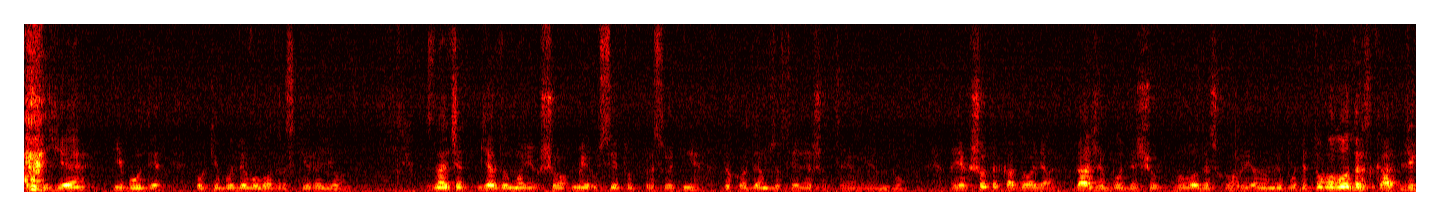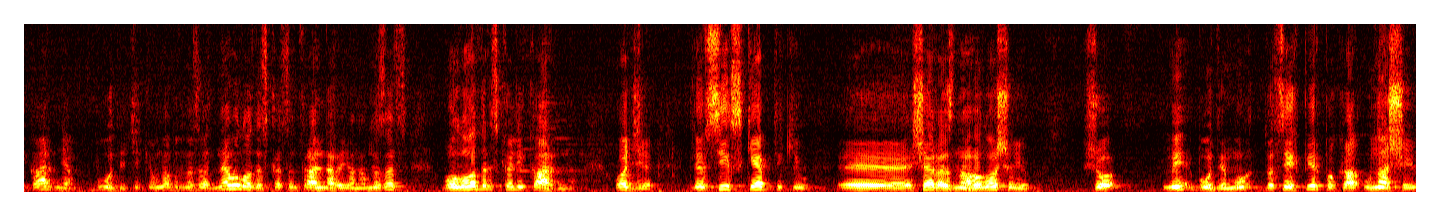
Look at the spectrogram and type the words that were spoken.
є і буде, поки буде Володарський район. Значить, я думаю, що ми всі тут присутні докладемо зусилля, щоб цей район був. А якщо така доля навіть буде, що Володарського району не буде, то Володарська лікарня буде, тільки вона буде називати не Володарська центральна районна, а вона називається Володарська лікарня. Отже, для всіх скептиків е, ще раз наголошую, що ми будемо до цих пір, поки у, нашій,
